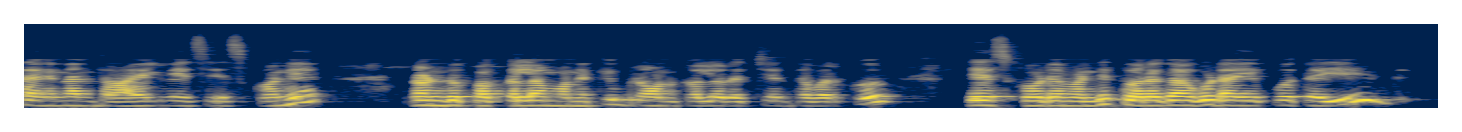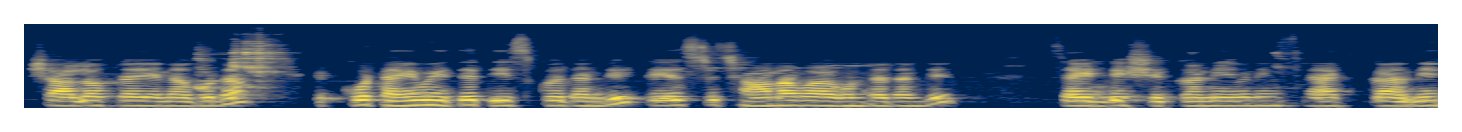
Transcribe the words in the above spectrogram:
తగినంత ఆయిల్ వేసేసుకొని రెండు పక్కల మనకి బ్రౌన్ కలర్ వచ్చేంత వరకు చేసుకోవడం అండి. త్వరగా కూడా అయిపోతాయి. షాలో ఫ్రై అయినా కూడా ఎక్కువ టైం అయితే తీసుకోదండి. టేస్ట్ చాలా బాగుంటుందండి. సైడ్ డిష్ కానీ ఈవినింగ్ స్నాక్ కానీ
